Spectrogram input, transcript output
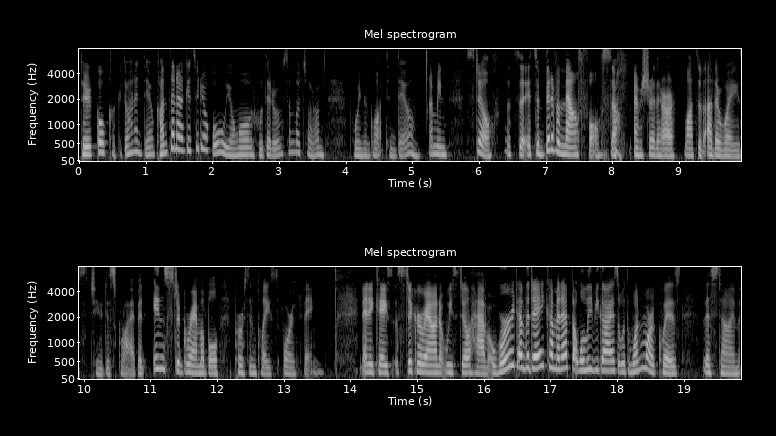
될 것 같기도 하는데요. 간단하게 쓰려고 영어 그대로 쓴 것처럼 보이는 것 같은데요. I mean, still, it's a, it's a bit of a mouthful, so I'm sure there are lots of other ways to describe an Instagrammable person, place, or thing. In any case, stick around. We still have a word of the day coming up, but we'll leave you guys with one more quiz, this time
